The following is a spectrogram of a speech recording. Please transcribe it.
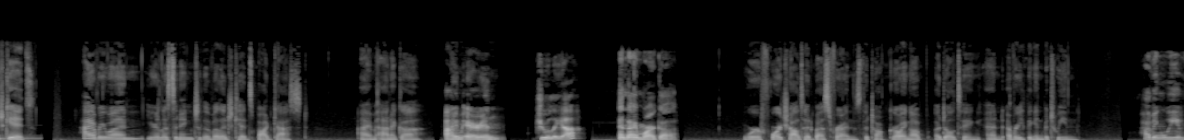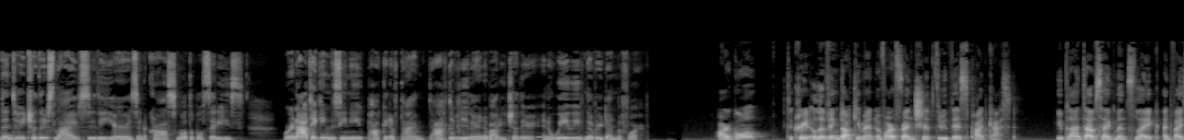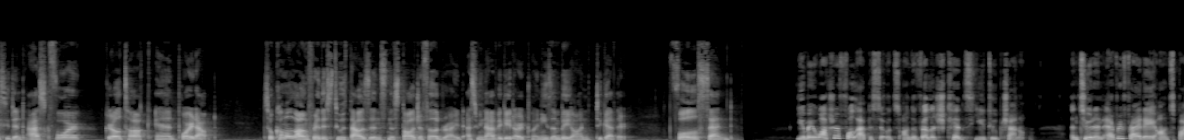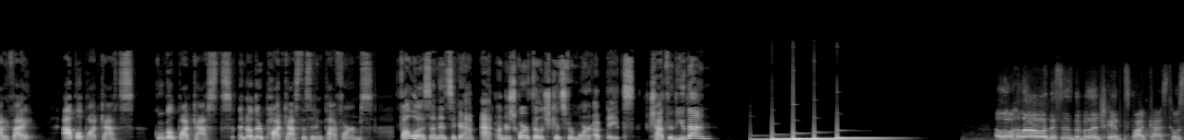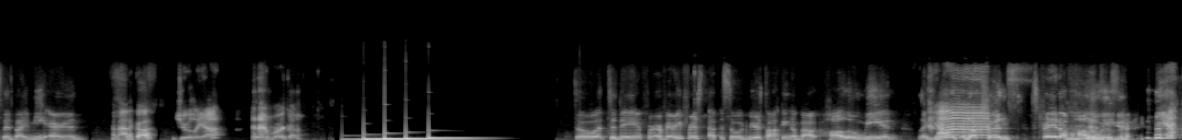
Village Kids. Hi, everyone. You're listening to the Village Kids podcast. I'm Annika. I'm Erin. Julia. And I'm Marga. We're four childhood best friends that talk growing up, adulting, and everything in between. Having weaved into each other's lives through the years and across multiple cities, we're now taking this unique pocket of time to actively learn about each other in a way we've never done before. Our goal? To create a living document of our friendship through this podcast. We plan to have segments like Advice You Didn't Ask For, Girl Talk, and Pour It Out. So come along for this 2000s nostalgia filled ride as we navigate our 20s and beyond together. Full send. You may watch our full episodes on the Village Kids YouTube channel and tune in every Friday on Spotify, Apple Podcasts, Google Podcasts, and other podcast listening platforms. Follow us on Instagram at underscore Village Kids for more updates. Chat with you then. Hello, hello. This is the Village Kids podcast hosted by me, Erin. I'm Annika. Julia. And I'm Marga. So, today, for our very first episode, we are talking about Halloween. Like, no introductions, straight up Halloween. Yes.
